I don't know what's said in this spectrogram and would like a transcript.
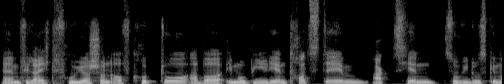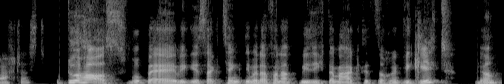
Ähm, vielleicht früher schon auf Krypto, aber Immobilien trotzdem, Aktien, so wie du es gemacht hast? Durchaus. Wobei, wie gesagt, es hängt immer davon ab, wie sich der Markt jetzt noch entwickelt. Ja,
